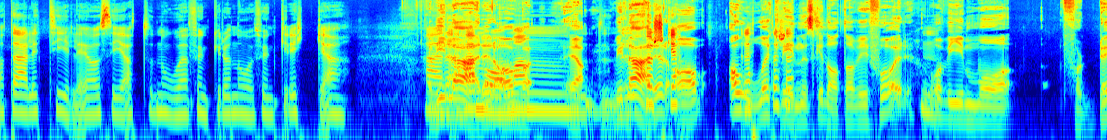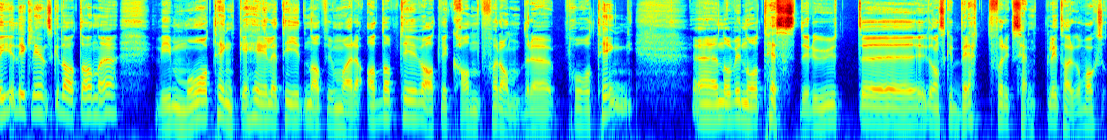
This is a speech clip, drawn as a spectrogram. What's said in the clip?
at det er litt tidlig å si at noe funker og noe funker ikke. Her, vi lærer, av, ja, vi lærer av alle kliniske data vi får, Mm. og vi må fordøye de kliniske dataene. Vi må tenke hele tiden at vi må være adaptive, at vi kan forandre på ting. Eh, Når vi nå tester ut eh, ganske bredt, f.eks. i Targovax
